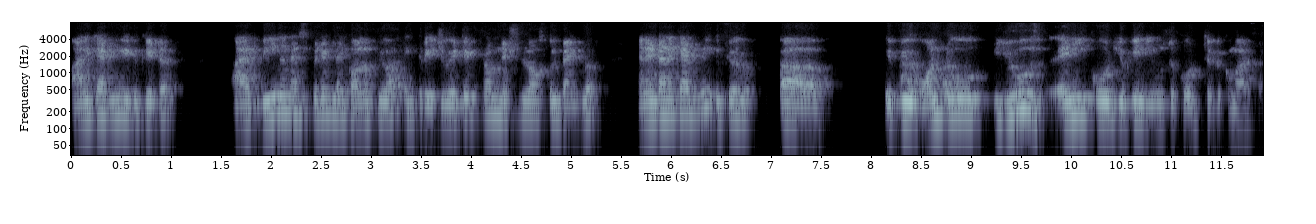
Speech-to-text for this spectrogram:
an academy educator. I've been an aspirant like all of you are. I graduated from National Law School, Bangalore. And at an academy, if you're uh, if you want to use any code, you can use the code Divikumarka.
